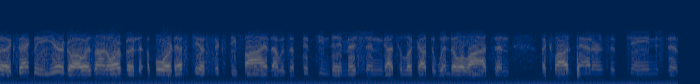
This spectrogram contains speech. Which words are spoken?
uh, exactly a year ago. I was on orbit aboard STS-65. That was a 15-day mission. Got to look out the window a lot, and the cloud patterns have changed, and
